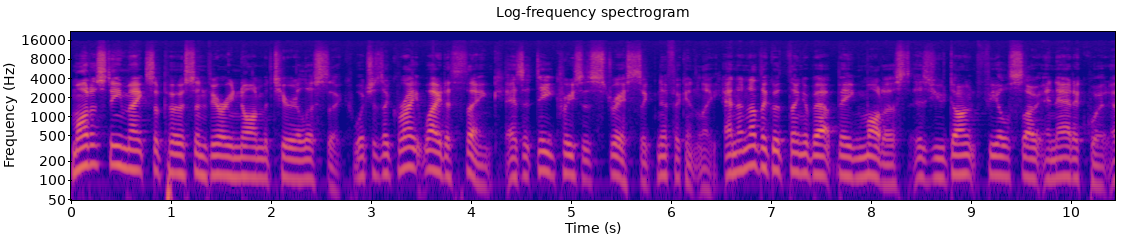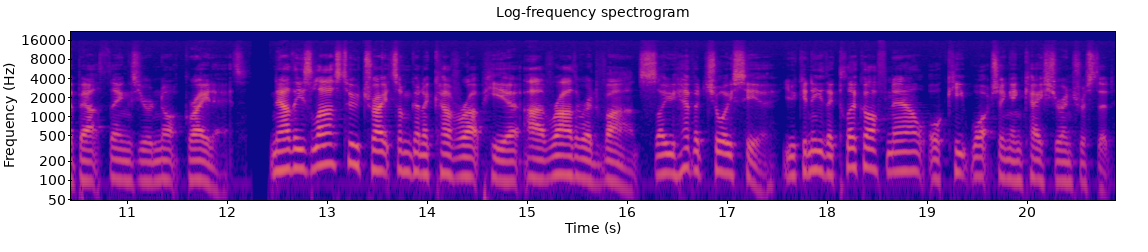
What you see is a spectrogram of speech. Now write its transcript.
Modesty makes a person very non-materialistic, which is a great way to think as it decreases stress significantly. And another good thing about being modest is you don't feel so inadequate about things you're not great at. Now these last two traits I'm going to cover up here are rather advanced, so you have a choice here. You can either click off now or keep watching in case you're interested.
